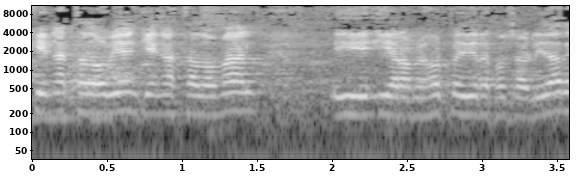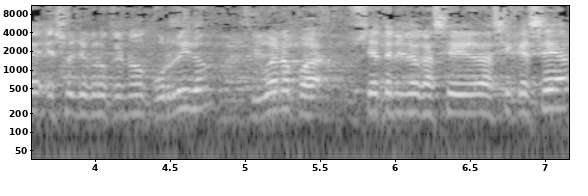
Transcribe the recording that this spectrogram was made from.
quién ha estado bien, quién ha estado mal, y, a lo mejor pedir responsabilidades. Eso yo creo que no ha ocurrido. Y bueno, pues si ha tenido que ser así que sea.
